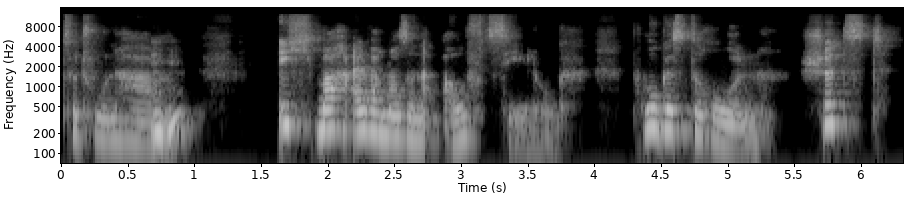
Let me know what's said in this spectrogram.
zu tun haben. Mhm. Ich mache einfach mal so eine Aufzählung. Progesteron schützt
